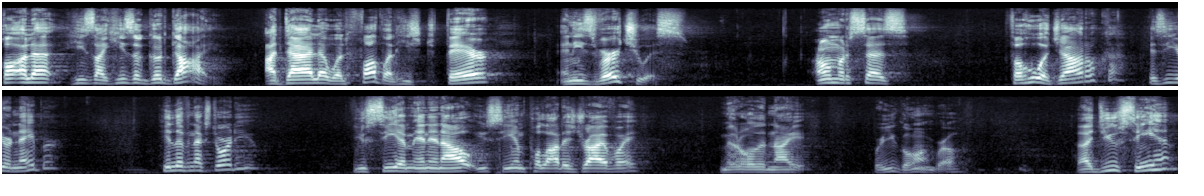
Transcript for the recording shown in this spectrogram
قال, he's like, he's a good guy. عدالة والفضل. He's fair and he's virtuous. Umar says, فهو جارك? Is he your neighbor? He live next door to you? You see him in and out. You see him pull out his driveway, middle of the night. Where you going, bro? Uh, do you see him?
